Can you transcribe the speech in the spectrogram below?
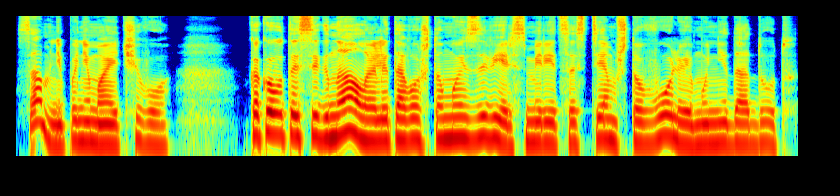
Сам не понимая чего. Какого-то сигнала или того, что мой зверь смирится с тем, что волю ему не дадут.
